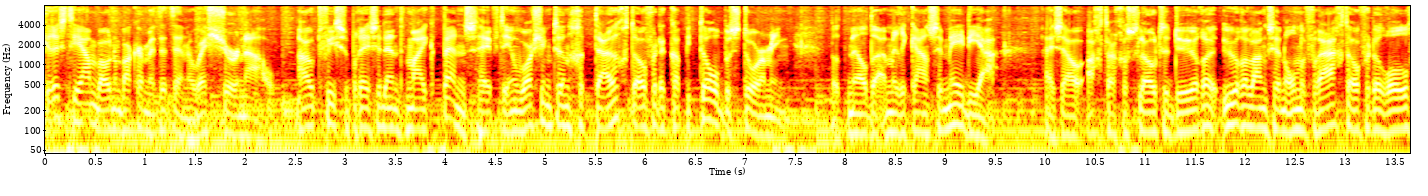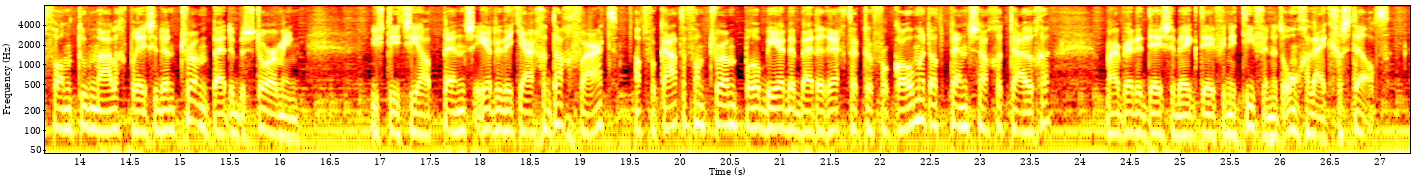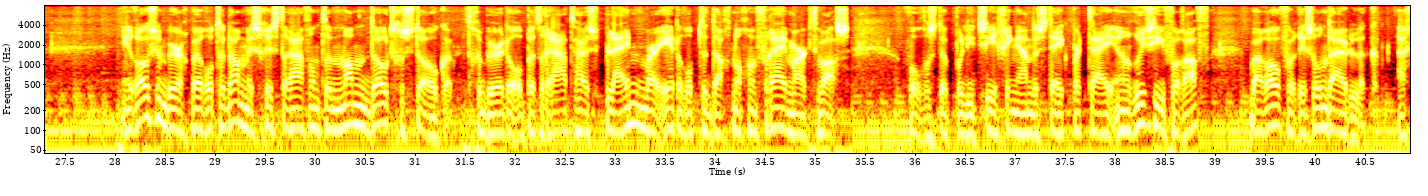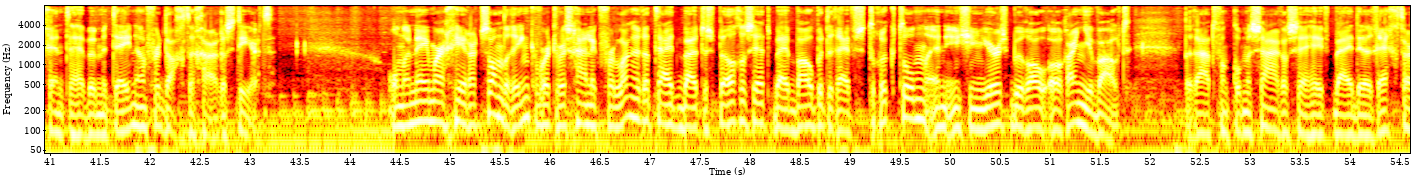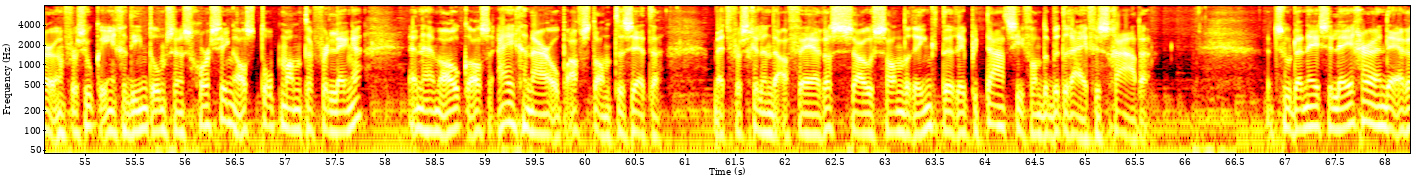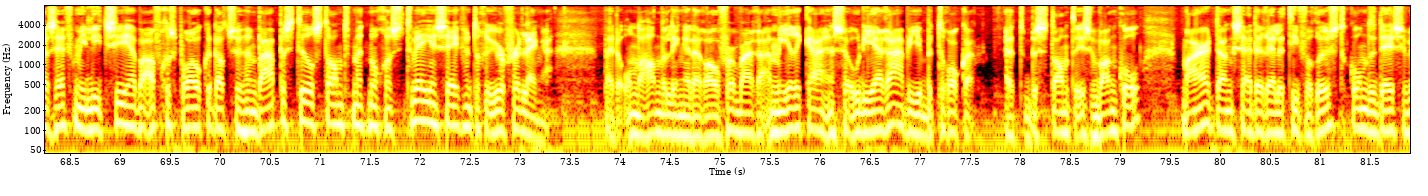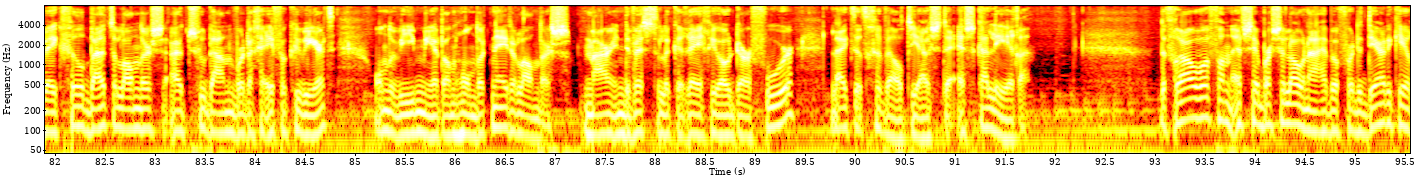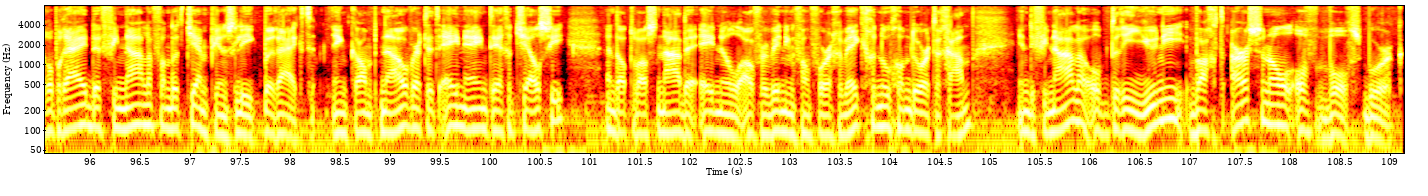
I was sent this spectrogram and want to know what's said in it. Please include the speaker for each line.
Speaker 1: Christian Bonenbakker met het NOS Journaal. Oud-vicepresident Mike Pence heeft in Washington getuigd over de kapitoolbestorming. Dat melden Amerikaanse media. Hij zou achter gesloten deuren urenlang zijn ondervraagd over de rol van toenmalig president Trump bij de bestorming. Justitie had Pence eerder dit jaar gedagvaard. Advocaten van Trump probeerden bij de rechter te voorkomen dat Pence zou getuigen... maar werden deze week definitief in het ongelijk gesteld. In Rozenburg bij Rotterdam is gisteravond een man doodgestoken. Het gebeurde op het Raadhuisplein, waar eerder op de dag nog een vrijmarkt was. Volgens de politie ging aan de steekpartij een ruzie vooraf. Waarover is onduidelijk. Agenten hebben meteen een verdachte gearresteerd. Ondernemer Gerard Sanderink wordt waarschijnlijk voor langere tijd buitenspel gezet... bij bouwbedrijf Structon en ingenieursbureau Oranjewoud. De Raad van Commissarissen heeft bij de rechter een verzoek ingediend... om zijn schorsing als topman te verlengen... en hem ook als eigenaar op afstand te zetten. Met verschillende affaires zou Sanderink de reputatie van de bedrijven schaden. Het Soedanese leger en de RSF-militie hebben afgesproken dat ze hun wapenstilstand met nog eens 72 uur verlengen. Bij de onderhandelingen daarover waren Amerika en Saoedi-Arabië betrokken. Het bestand is wankel, maar dankzij de relatieve rust konden deze week veel buitenlanders uit Soedan worden geëvacueerd, onder wie meer dan 100 Nederlanders. Maar in de westelijke regio Darfur lijkt het geweld juist te escaleren. De vrouwen van FC Barcelona hebben voor de derde keer op rij de finale van de Champions League bereikt. In Camp Nou werd het 1-1 tegen Chelsea en dat was na de 1-0 overwinning van vorige week genoeg om door te gaan. In de finale op 3 juni wacht Arsenal of Wolfsburg.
